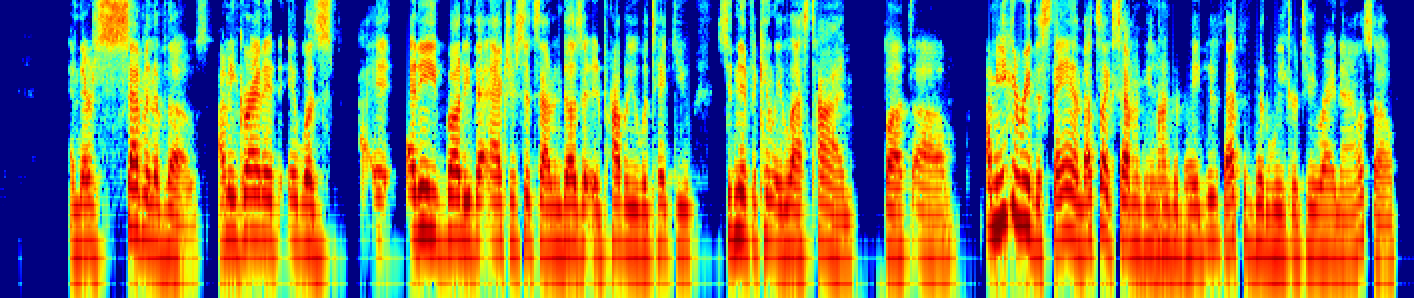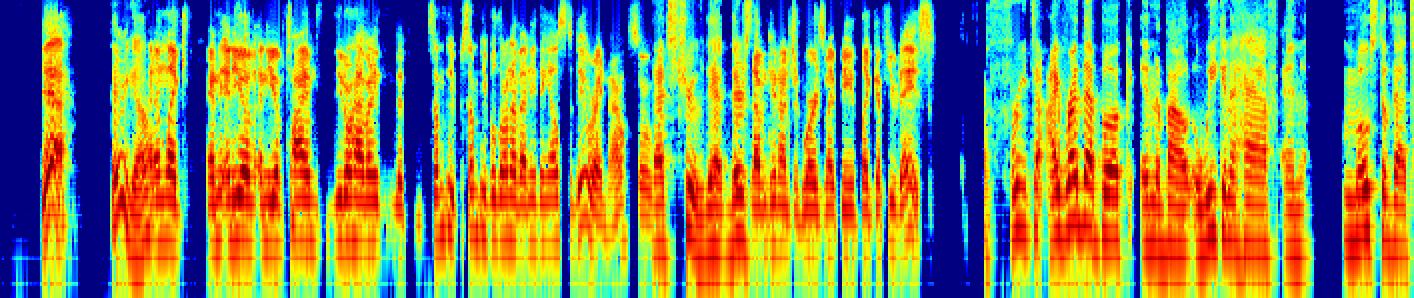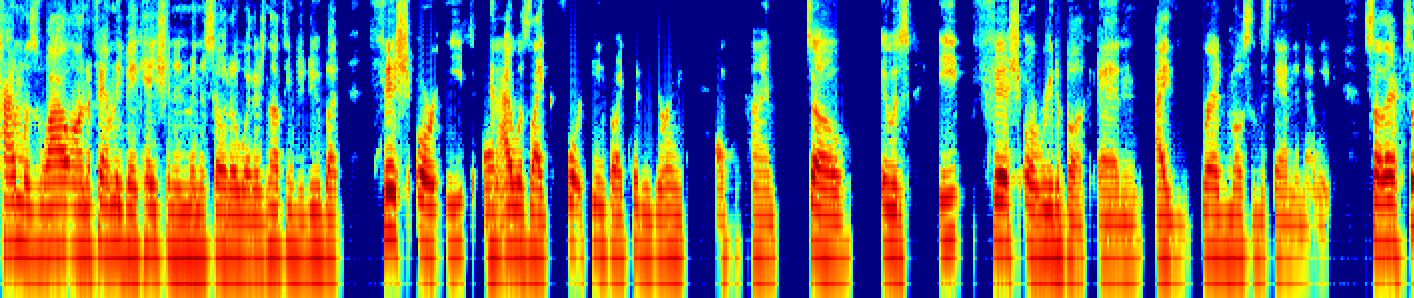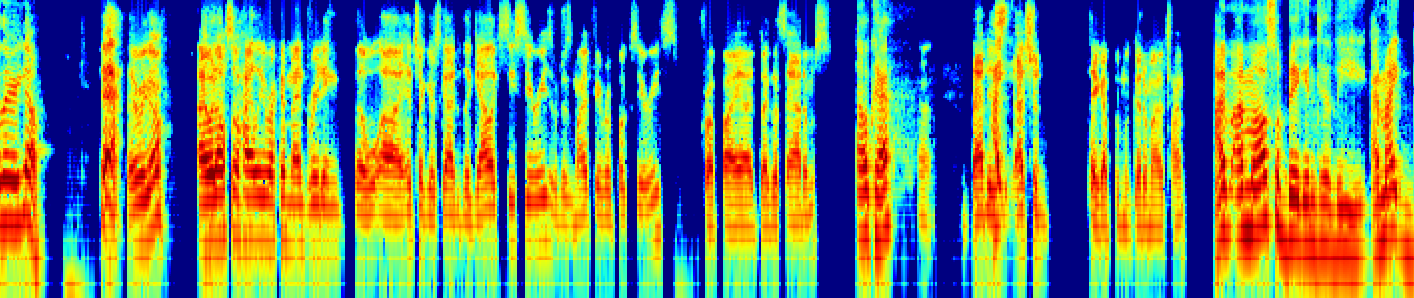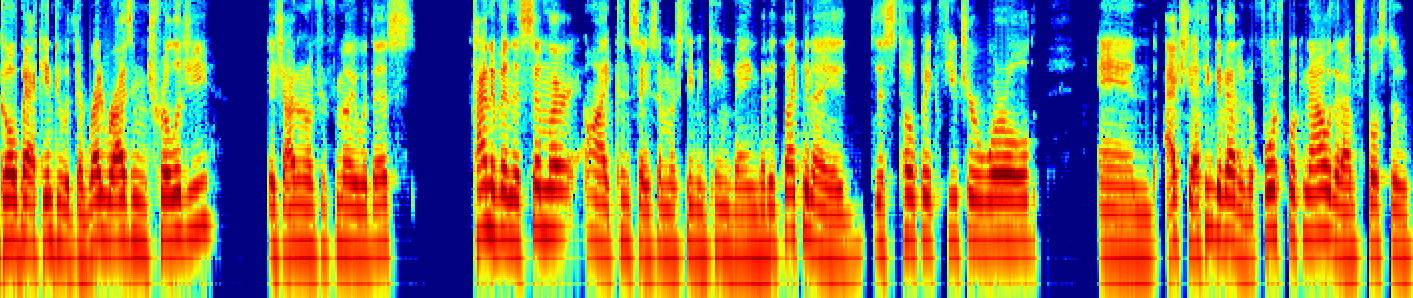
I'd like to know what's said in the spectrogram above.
and there's seven of those. I mean, granted, it was it, anybody that actually sits down and does it, it probably would take you significantly less time. But uh, I mean, you can read The Stand. That's like seventeen hundred pages. That's a good week or two right now. So yeah, there you go. And like, and, and you have and you have time. You don't have any. Some people some people don't have anything else to do right now. So that's true. Yeah, there's seventeen hundred words might be like a few days. Free time. I read that book in about a week and a half, and most of that time was while on a family vacation in Minnesota, where there's nothing to do but fish or eat. And I was like 14, so I couldn't drink at the time. So it was eat, fish, or read a book, and I read most of the stand in that week. So there, so there you go. Yeah, there we go. I would also highly recommend reading the uh, Hitchhiker's Guide to the Galaxy series, which is my favorite book series, brought by uh, Douglas Adams. Okay. Uh, that is I, that should take up a good amount of time. I'm I'm also big into the. I might go back into it. The Red Rising trilogy, which I don't know if you're familiar with this. Kind of in a similar, oh, I couldn't say similar Stephen King vein, but it's like in a dystopic future world. And actually, I think they've added a fourth book now that I'm supposed to.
